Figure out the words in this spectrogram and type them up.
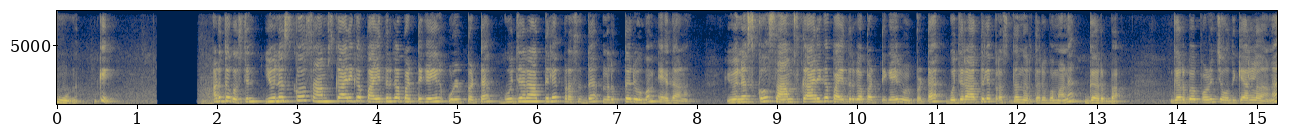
മൂന്ന് ഓക്കെ. അടുത്ത ക്വസ്റ്റ്യൻ. യുനെസ്കോ സാംസ്കാരിക പൈതൃക പട്ടികയിൽ ഉൾപ്പെട്ട ഗുജറാത്തിലെ പ്രസിദ്ധ നൃത്തരൂപം ഏതാണ്? യുനെസ്കോ സാംസ്കാരിക പൈതൃക പട്ടികയിൽ ഉൾപ്പെട്ട ഗുജറാത്തിലെ പ്രസിദ്ധ നൃത്തരൂപമാണ് ഗർഭ ഗർഭ എപ്പോഴും ചോദിക്കാറുള്ളതാണ്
